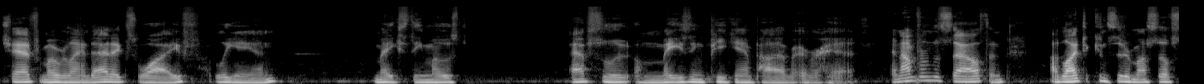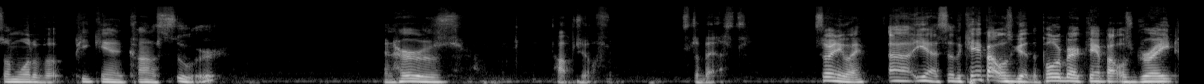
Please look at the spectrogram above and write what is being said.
Chad from Overland Addict's wife, Leanne, makes the most absolute amazing pecan pie I've ever had. And I'm from the South, and I'd like to consider myself somewhat of a pecan connoisseur. And hers, top shelf. It's the best. So anyway, uh, yeah. So the camp out was good. The polar bear camp out was great.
